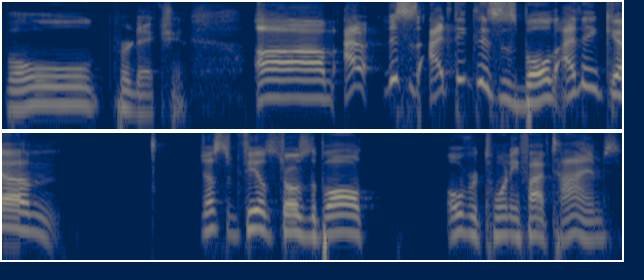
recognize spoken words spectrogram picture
bold prediction. Um, I this is. I think this is bold. I think um, Justin Fields throws the ball over 25 times.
